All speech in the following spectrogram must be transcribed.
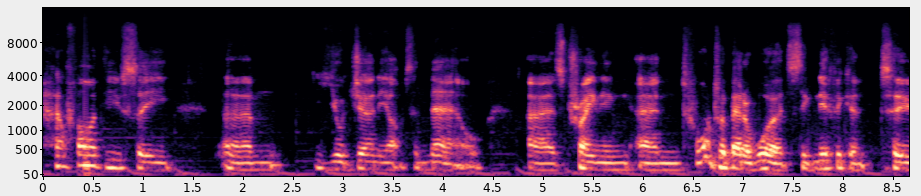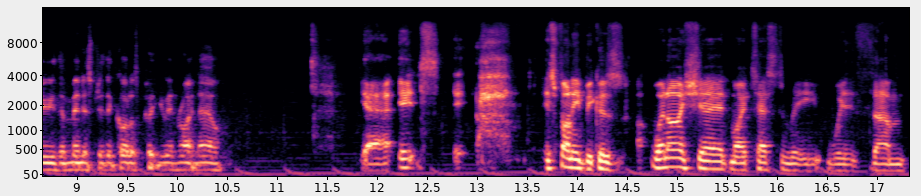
How far do you see um, your journey up to now as training and, want of a better word, significant to the ministry that God has put you in right now? Yeah, it's it, it's funny because when I shared my testimony with um,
